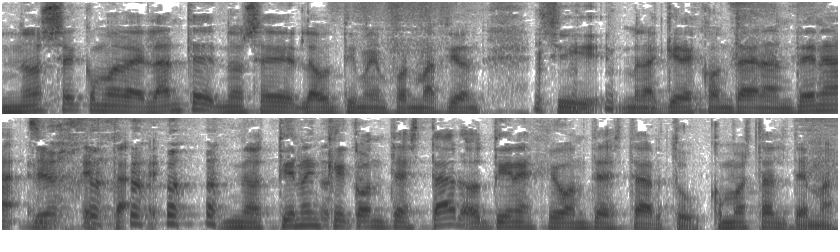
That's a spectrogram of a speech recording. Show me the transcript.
No sé cómo de adelante, no sé la última información. Si me la quieres contar en antena, Está- ¿nos tienen que contestar o tienes que contestar tú? ¿Cómo está el tema?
